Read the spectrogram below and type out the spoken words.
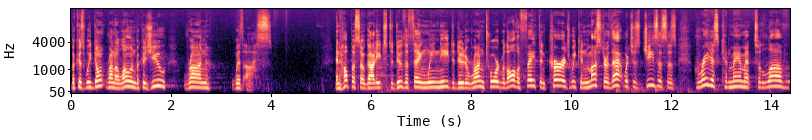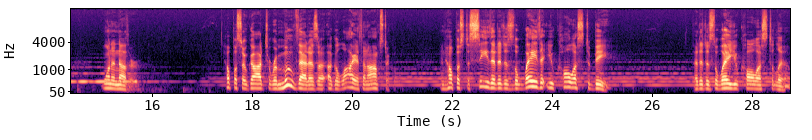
because we don't run alone, because you run with us. And help us, oh God, each to do the thing we need to do to run toward with all the faith and courage we can muster that which is Jesus' greatest commandment to love one another. Help us, oh God, to remove that as a, a Goliath, an obstacle and help us to see that it is the way that you call us to be, that it is the way you call us to live.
